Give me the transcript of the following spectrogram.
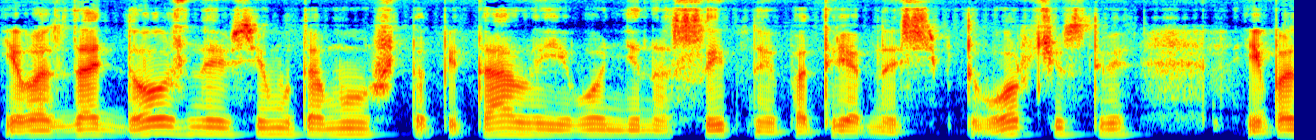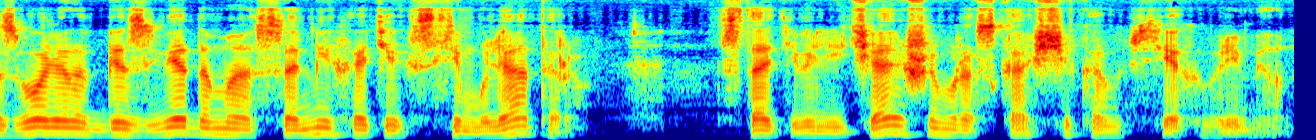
и воздать должное всему тому, что питало его ненасытную потребность в творчестве и позволило без ведома самих этих стимуляторов стать величайшим рассказчиком всех времен.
